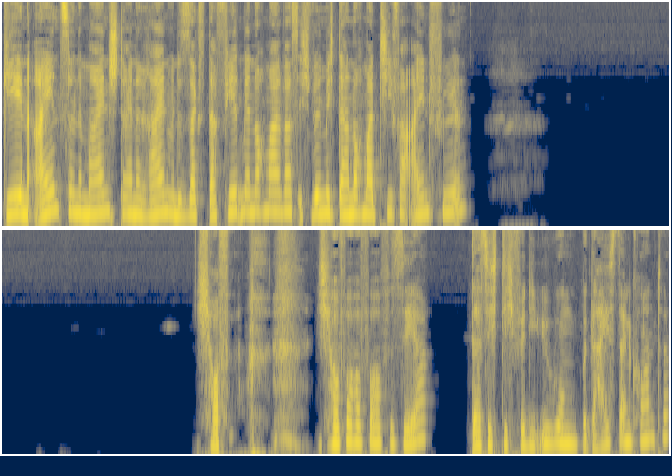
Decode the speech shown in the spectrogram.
geh in einzelne Meilensteine rein, wenn du sagst, da fehlt mir nochmal was, ich will mich da nochmal tiefer einfühlen. Ich hoffe, ich hoffe, hoffe, hoffe sehr, dass ich dich für die Übung begeistern konnte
